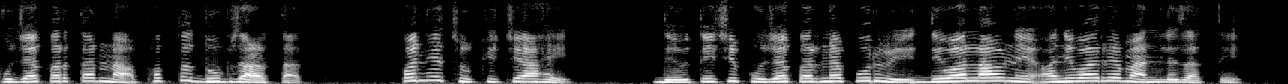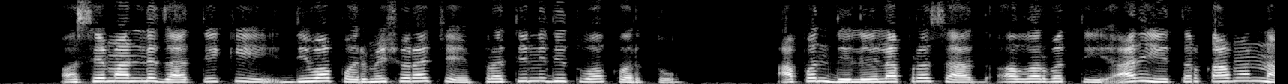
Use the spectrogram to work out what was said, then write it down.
पूजा करताना फक्त धूप जाळतात पण हे चुकीचे आहे. देवतेची पूजा करण्यापूर्वी दिवा लावणे अनिवार्य मानले जाते. असे मानले जाते की दिवा परमेश्वराचे प्रतिनिधित्व करतो. आपण दिलेला प्रसाद अगरबत्ती आणि इतर कामांना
